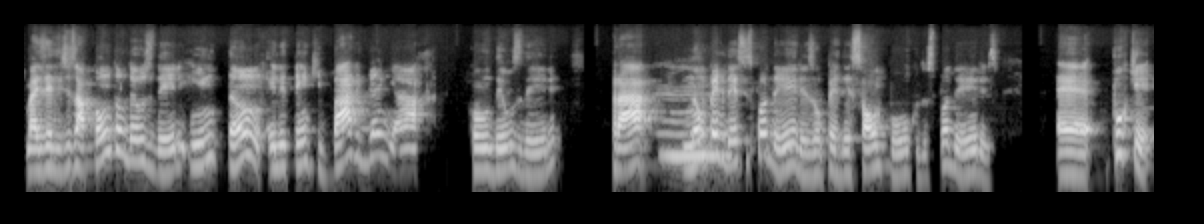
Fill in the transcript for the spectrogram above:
mas ele desaponta o deus dele e então ele tem que barganhar com o deus dele para não Hum. perder esses poderes ou perder só um pouco dos poderes. É, por quê?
